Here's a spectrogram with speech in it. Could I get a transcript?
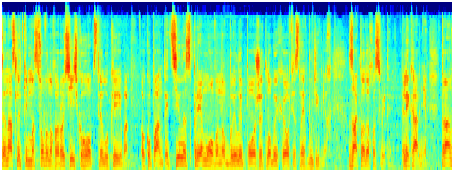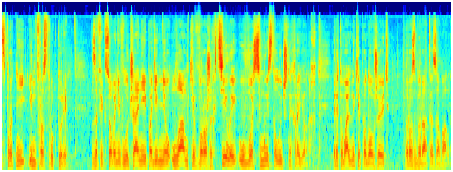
Це наслідки масованого російського обстрілу Києва. Окупанти цілеспрямовано били по житлових і офісних будівлях, закладах освіти, лікарні, транспортній інфраструктурі. Зафіксовані влучання і падіння уламків ворожих цілей у восьми столичних районах. Рятувальники продовжують розбирати завали.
